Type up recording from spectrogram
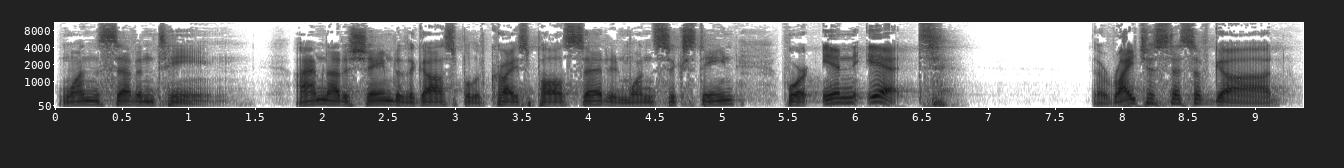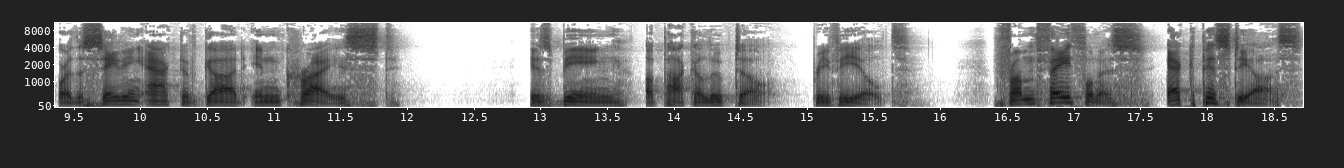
117. I am not ashamed of the gospel of Christ, Paul said in 116, for in it the righteousness of God or the saving act of God in Christ is being apocalypto, revealed. From faithfulness, ekpisteos,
